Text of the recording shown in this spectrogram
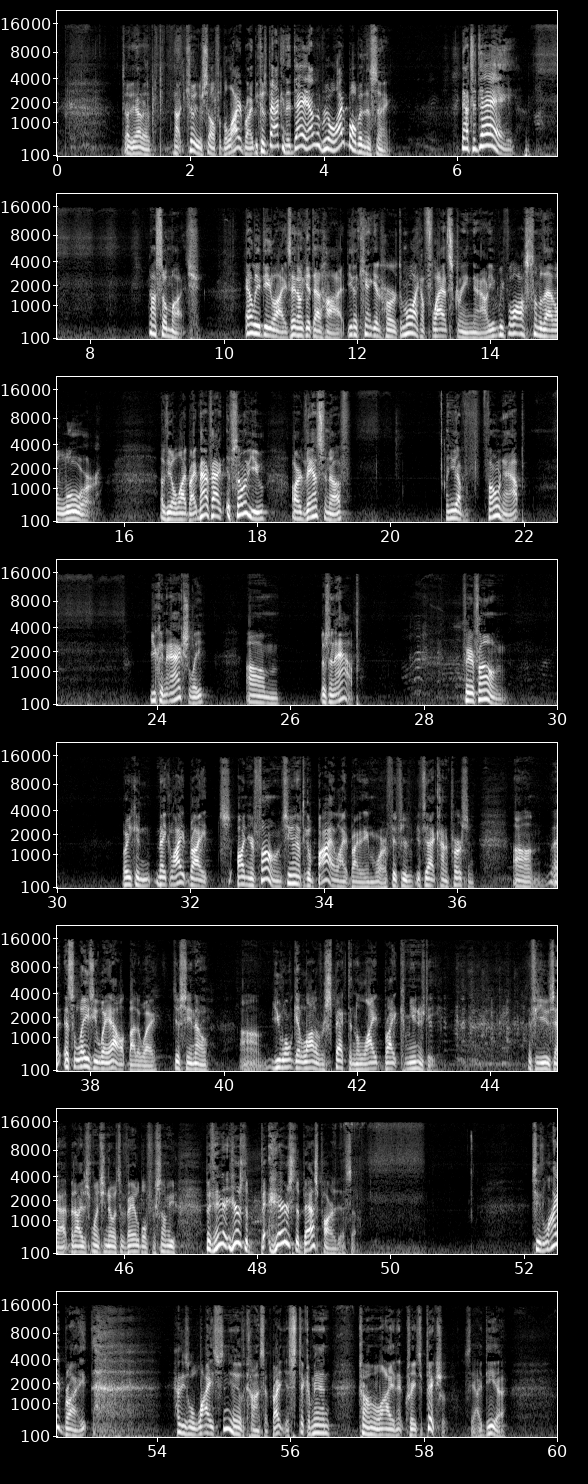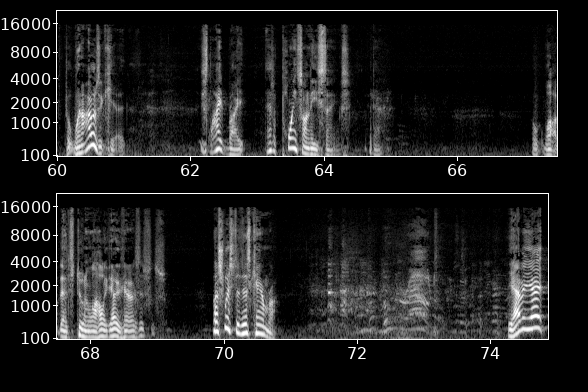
Tell you how to not kill yourself with the Lite-Brite, because back in the day, I was a real light bulb in this thing. Now, today, not so much. LED lights, they don't get that hot. You know, can't get hurt. They're more like a flat screen now. We've lost some of that allure of the old Lite-Brite. Matter of fact, if some of you are advanced enough and you have a phone app, you can actually, um, there's an app for your phone or you can make Lite-Brites on your phone, so you don't have to go buy a Lite-Brite anymore if, if, you're, if that kind of person. Um, it's a lazy way out, by the way, just so you know. Um, you won't get a lot of respect in the Lite-Brite community if you use that, but I just want you to know it's available for some of you. But here's the, here's the best part of this, though. See, Lite-Brite have these little lights, and you know the concept, right? You stick them in, turn on the light, and it creates a picture. It's the idea. But when I was a kid, these Lite-Brite, they had points on these things. Oh, well, that's doing a lot of other. Let's switch to this camera. You have it yet?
